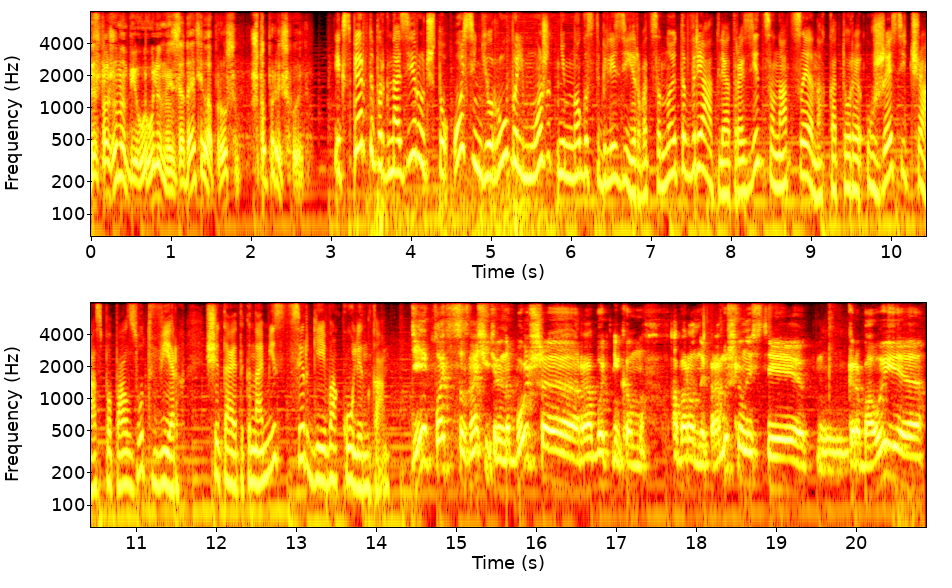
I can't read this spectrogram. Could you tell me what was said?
госпожу Набиулину и задать ей вопросы. Что происходит? Эксперты прогнозируют, что осенью рубль может немного стабилизироваться, но это вряд ли отразится на ценах, которые уже сейчас поползут вверх, считает экономист Сергей Вакуленко. Денег платится значительно больше работникам оборонной промышленности, гробовые,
